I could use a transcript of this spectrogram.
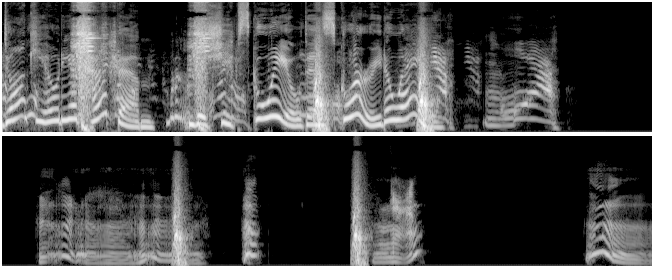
Don Quixote attacked them. The sheep squealed and scurried away. Hmm.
